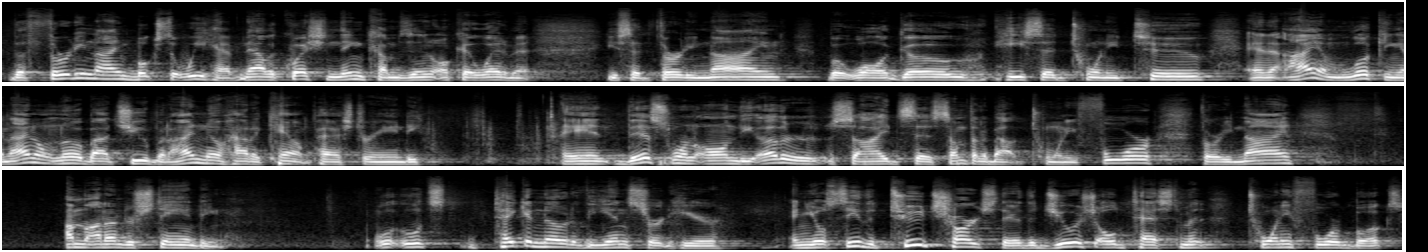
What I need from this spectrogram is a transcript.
the 39 books that we have. Now the question then comes in, okay, wait a minute. You said 39, but while ago he said 22. And I am looking, and I don't know about you, but I know how to count, Pastor Andy. And this one on the other side says something about 24, 39. I'm not understanding. Let's take a note of the insert here. And you'll see the two charts there the Jewish Old Testament, 24 books,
